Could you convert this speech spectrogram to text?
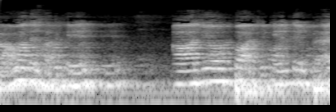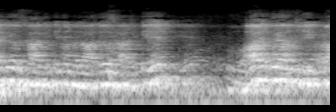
ਰਾਵਾਂ ਦੇ ਸਦਕੇ ਆ ਜਿਓ, ਭੱਜ ਕੇ ਤੇ ਬਹਿ ਜਿਓ, ਸਾਜ ਕੇ ਤੇ ਮਿਲਾ ਦਿਓ ਰੱਜ ਕੇ। ਵਾਹਿਗੁਰੂ ਜੀ ਕਾ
